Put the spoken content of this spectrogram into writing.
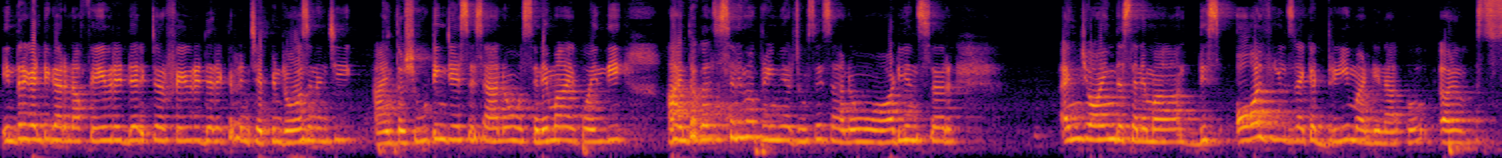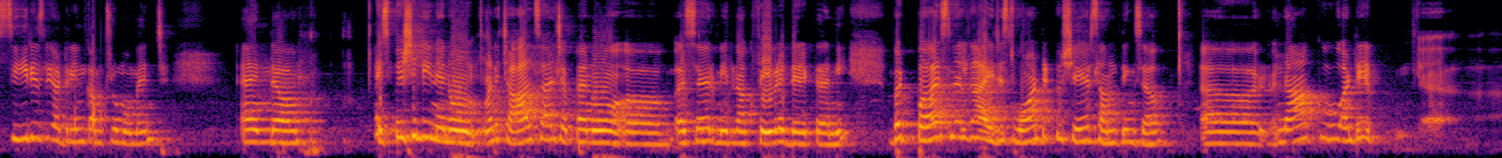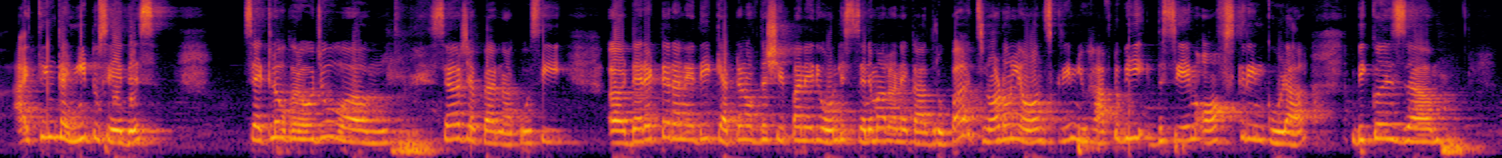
ఇంద్రగంటి గారు నా ఫేవరెట్ డైరెక్టర్ ఫేవరెట్ డైరెక్టర్ అని చెప్పిన రోజు నుంచి ఆయనతో షూటింగ్ చేసేసాను సినిమా అయిపోయింది. ఆయనతో కలిసి cinema premiere చూసేసాను. Audience sir enjoying the cinema this all feels like a dream అండి నాకు. Seriously a dream come true moment and especially నేను అంటే చాలాసార్లు చెప్పాను uh, సార్ మీరు నాకు ఫేవరెట్ డైరెక్టర్ అని. బట్ పర్సనల్గా I just wanted to share something sir నాకు అంటే I think I need to say this సెట్లో ఒకరోజు సార్ చెప్పారు నాకు సి డైరెక్టర్ uh, అనేది కెప్టెన్ ఆఫ్ ద షిప్ అనేది ఓన్లీ సినిమాలోనే కాదు Rupa. It's not only on screen you have to be the same off screen కూడా. బికాజ్ um,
